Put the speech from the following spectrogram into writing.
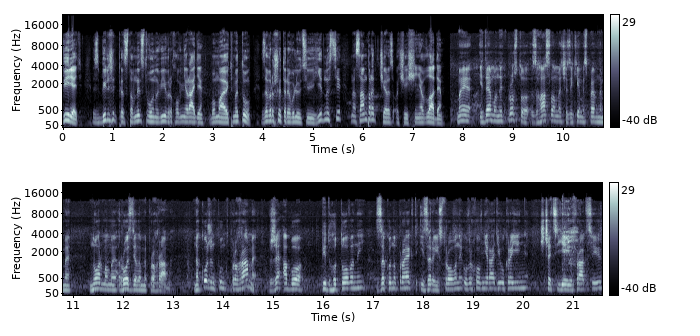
Вірять, збільшить представництво у новій Верховній Раді, бо мають мету завершити революцію гідності насамперед через очищення влади. Ми йдемо не просто з гаслами чи з якимись певними нормами, розділами програми. На кожен пункт програми вже або підготований законопроект і зареєстрований у Верховній Раді України ще цією фракцією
